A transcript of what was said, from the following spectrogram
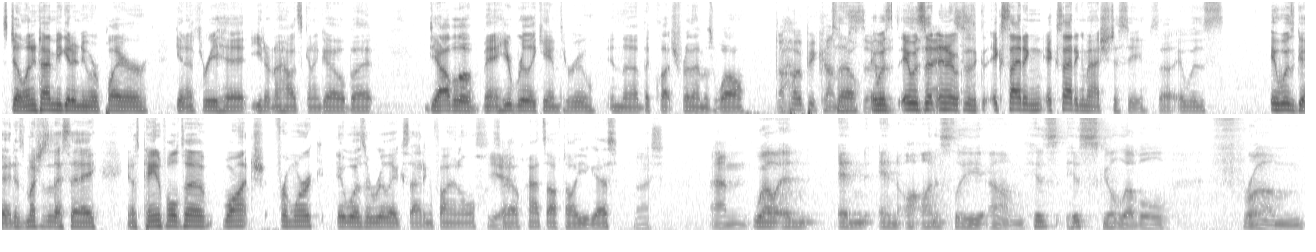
still, anytime you get a newer player getting a three hit, you don't know how it's going to go. But Diablo, man, he really came through in the the clutch for them as well. I hope he comes. So to, it was it was an, it was an exciting exciting match to see. So it was it was good. As much as I say it was painful to watch from work, it was a really exciting finals. Yeah. So hats off to all you guys. nice. Um, Well, and and and honestly, um, his his skill level from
